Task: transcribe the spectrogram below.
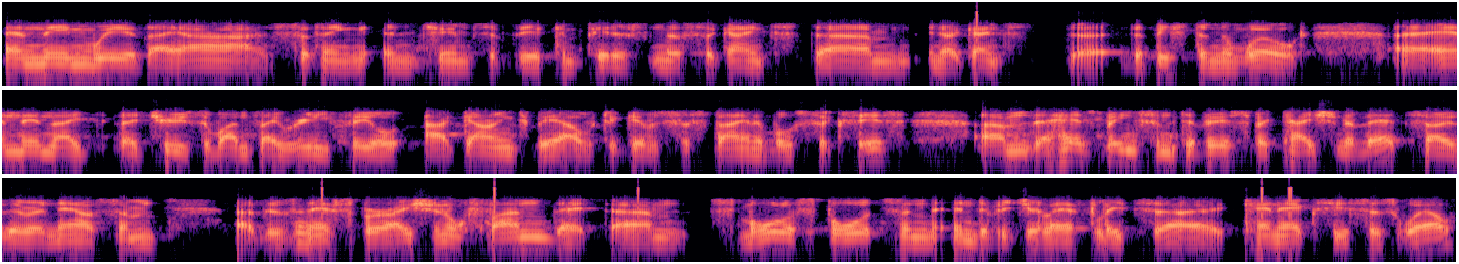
and then where they are sitting in terms of their competitiveness against um, you know against the, the best in the world. Uh, and then they, they choose the ones they really feel are going to be able to give sustainable success. Um, there has been some diversification of that, so there are now some. Uh, there's an aspirational fund that um, smaller sports and individual athletes uh, can access as well.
